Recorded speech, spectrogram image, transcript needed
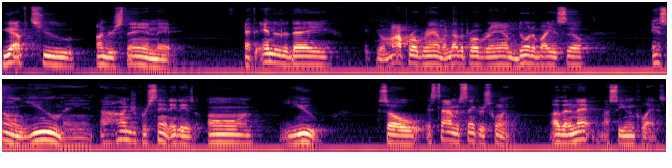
You have to understand that at the end of the day, if you're in my program, another program, doing it by yourself, it's on you, man. A hundred percent, it is on you. So it's time to sink or swim. Other than that, I'll see you in class.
